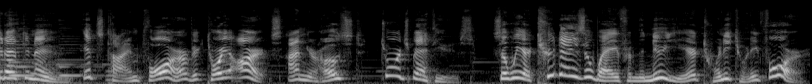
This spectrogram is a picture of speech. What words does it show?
Good afternoon. It's time for Victoria Arts. I'm your host, George Matthews. So, we are two days away from the new year 2024.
